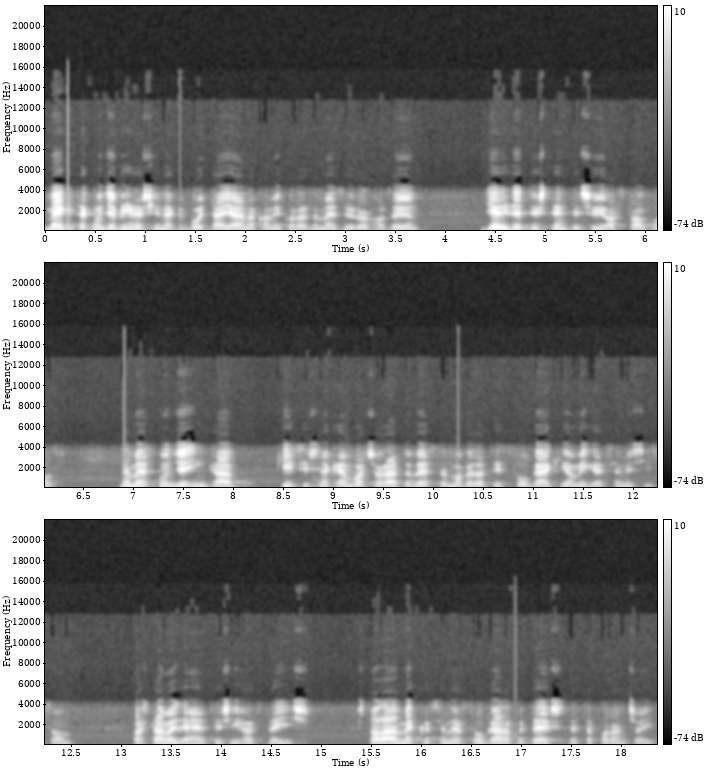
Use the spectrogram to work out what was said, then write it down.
Megitek mondja béresének, bolytájának, amikor az a mezőről hazajön, gyere ide tüstént és ülj asztalhoz. Nem ezt mondja inkább, készíts nekem vacsorát, övesztöd magadat, és szolgálj ki, amíg eszem és iszom. Aztán majd ehetsz és ihatsz te is. És talán megköszönő a szolgának, hogy teljesítette parancsait.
